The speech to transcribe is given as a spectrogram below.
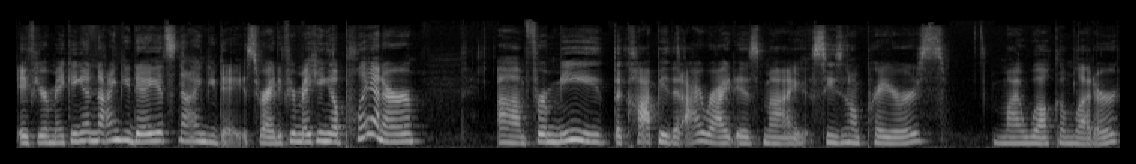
If you're making a 90 day, it's 90 days, right? If you're making a planner, um, for me, the copy that I write is my seasonal prayers, my welcome letter,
